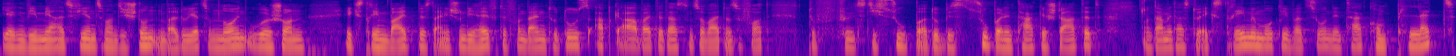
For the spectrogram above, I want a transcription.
irgendwie mehr als 24 Stunden, weil du jetzt um 9 Uhr schon extrem weit bist, eigentlich schon die Hälfte von deinen To-Dos abgearbeitet hast und so weiter und so fort. Du fühlst dich super, du bist super den Tag gestartet und damit hast du extreme Motivation, den Tag komplett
